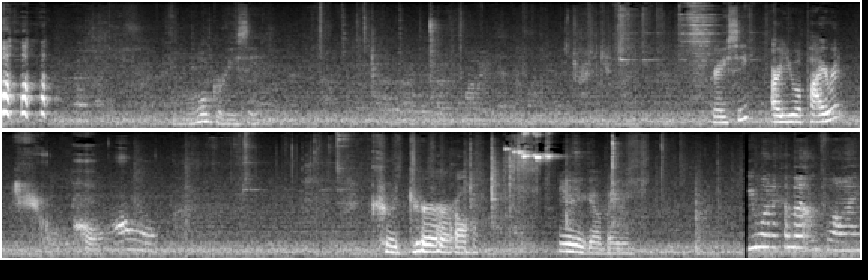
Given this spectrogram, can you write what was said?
Oh, Gracie. Gracie, are you a pirate? Good girl. Here you go, baby. You want to come out and fly?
